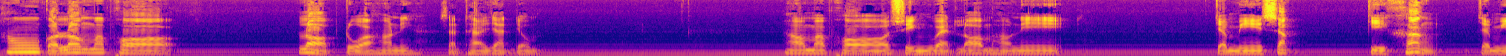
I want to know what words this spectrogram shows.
เฮาก็ลองมาพอรอบตัวเฮานี่ศรัทธาญาติโยมเฮามาพอสิ่งแวดล้อมเฮานี้ จะมีสักกี่ครั้งจะมี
